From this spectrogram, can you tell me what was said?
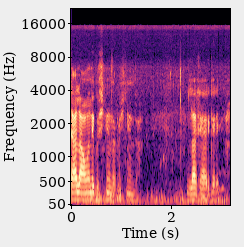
चल आवे कुछ नहीं होंगे कुछ नहीं होंगे अल्लाह खैर करेगा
